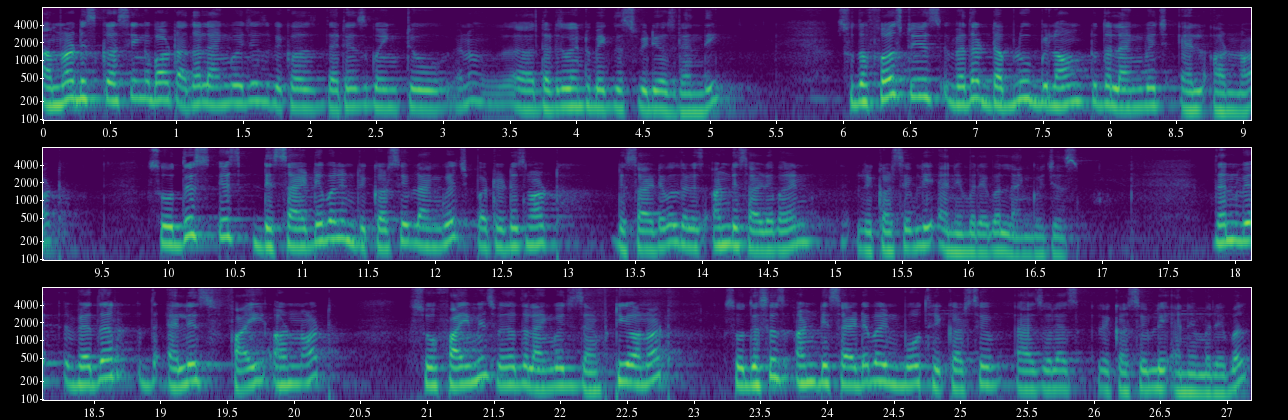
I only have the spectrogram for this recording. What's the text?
I'm not discussing about other languages because that is going to, you know, uh, that is going to make this videos lengthy. So the first is whether W belong to the language L or not. So this is decidable in recursive language, but it is not decidable, that is undecidable in recursively enumerable languages. Then whether the L is phi or not, so phi means whether the language is empty or not. So this is undecidable in both recursive as well as recursively enumerable.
